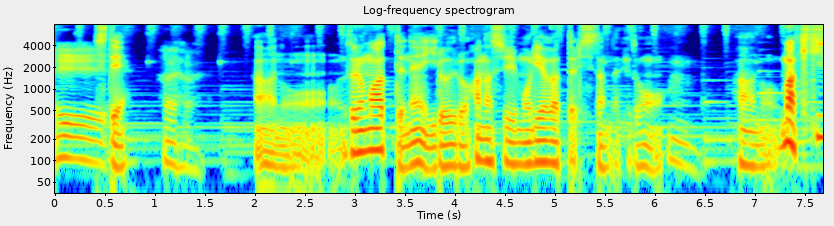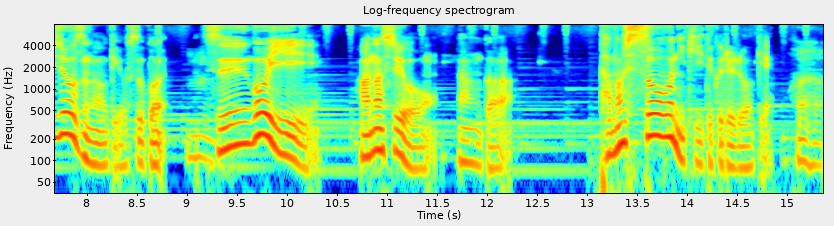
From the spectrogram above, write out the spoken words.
ええして、はいはい。あのーそれもあってね、いろいろ話盛り上がったりしたんだけど、うん。あの、まあ、聞き上手なわけよ、すごい。うんすごい話をなんか楽しそうに聞いてくれるわけはいはいは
